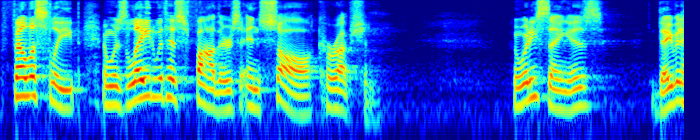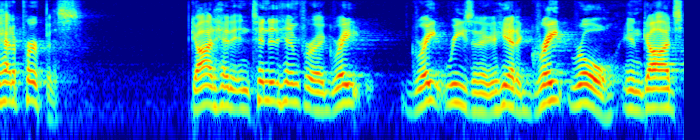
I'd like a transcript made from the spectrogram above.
fell asleep and was laid with his fathers and saw corruption. And what he's saying is, David had a purpose. God had intended him for a great, great reason. He had a great role in God's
